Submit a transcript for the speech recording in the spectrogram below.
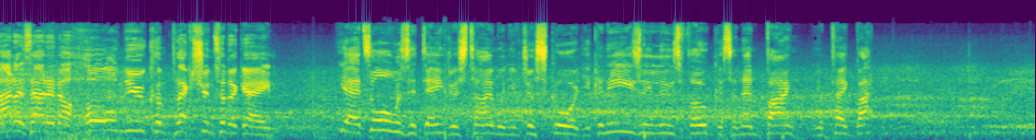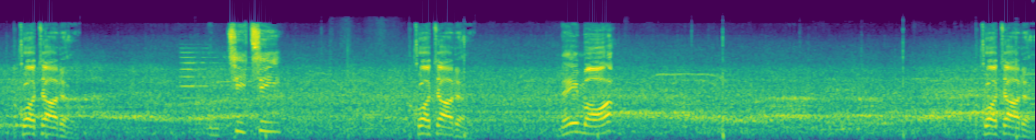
That has added a whole new complexion to the game. Yeah, it's always a dangerous time when you've just scored. You can easily lose focus and then bang, you're pegged back. Guardado. Titi. Guardado. Neymar. Guardado.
